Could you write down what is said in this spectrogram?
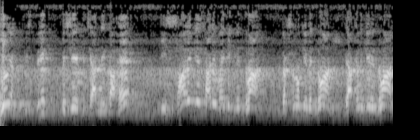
ये विषय विचारने का है कि सारे के सारे वैदिक विद्वान, दर्शनों के विद्वान, व्याकरण के विद्वान,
